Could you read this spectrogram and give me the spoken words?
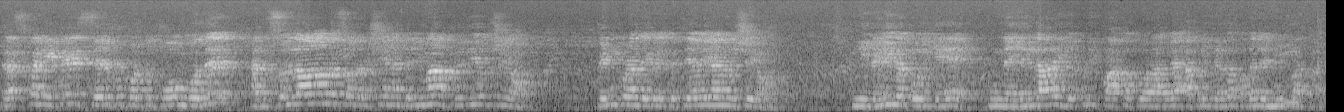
ட்ரெஸ் பண்ணிட்டு செருப்பு போட்டு போகும்போது அதை சொல்லாம சொல்ற விஷயம் என்ன தெரியுமா? பெரிய விஷயம். பெண் குழந்தைகளுக்கு தேவையான விஷயம். நீ வெளியில போறியே உன்னை எல்லாரும் எப்படி பார்க்க போறாங்க அப்படிங்கறத முதல்ல நீ பார்த்தாங்க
